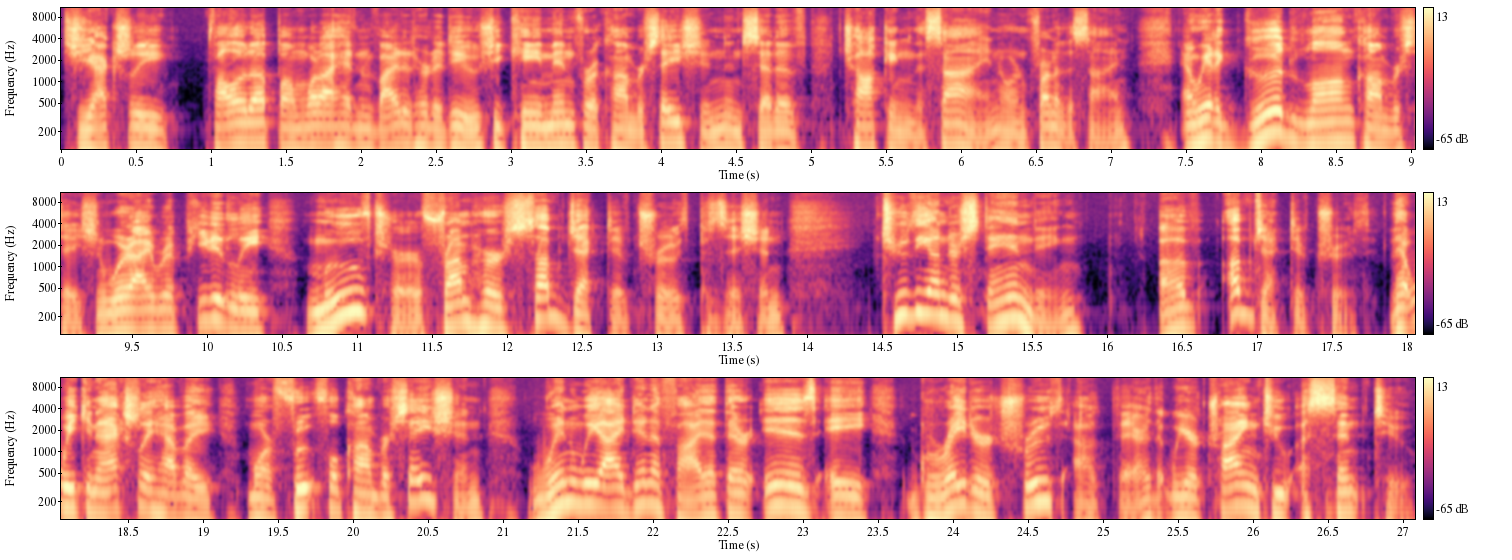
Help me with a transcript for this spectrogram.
She actually followed up on what I had invited her to do. She came in for a conversation instead of chalking the sign or in front of the sign. And we had a good long conversation where I repeatedly moved her from her subjective truth position to the understanding of objective truth, that we can actually have a more fruitful conversation when we identify that there is a greater truth out there that we are trying to assent to.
